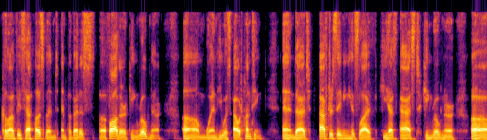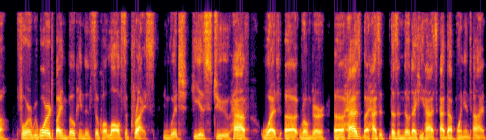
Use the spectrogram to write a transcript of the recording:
Calanthe's husband and Pavetta's uh, father, King Roegner, um, when he was out hunting, and that after saving his life, he has asked King Roegner uh, for a reward by invoking the so-called Law of Surprise, in which he is to have what uh, Roegner uh, has, but has it, doesn't know that he has at that point in time.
